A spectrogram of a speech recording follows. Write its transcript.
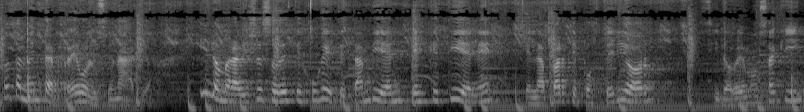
Totalmente revolucionario. Y lo maravilloso de este juguete también es que tiene en la parte posterior, si lo vemos aquí,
